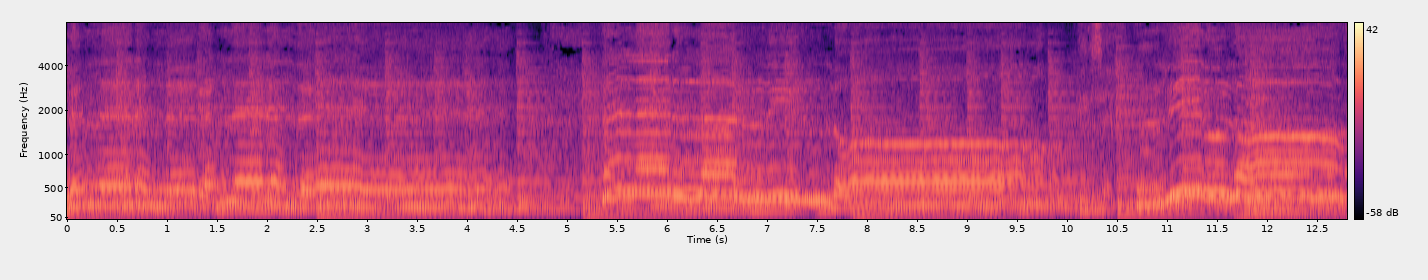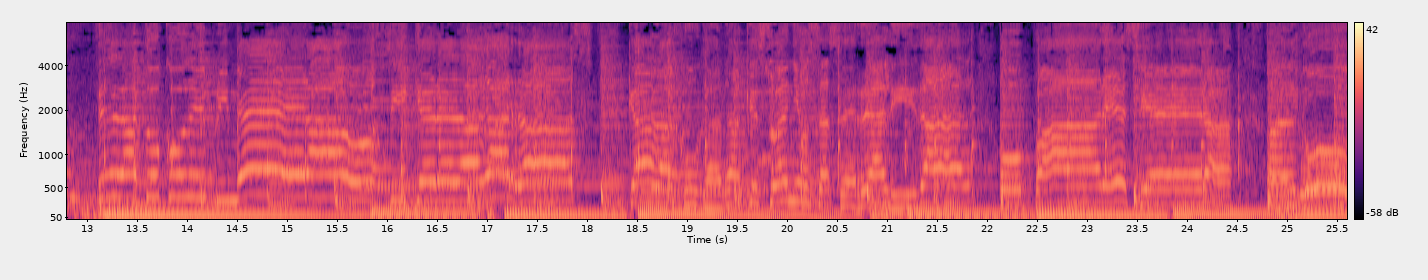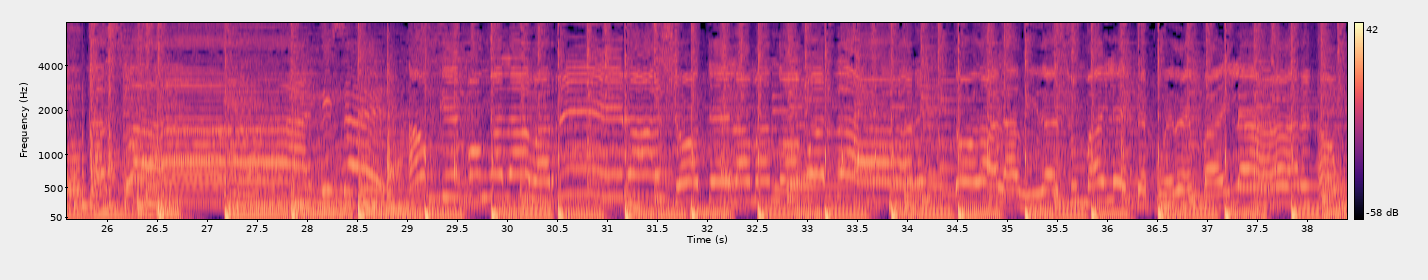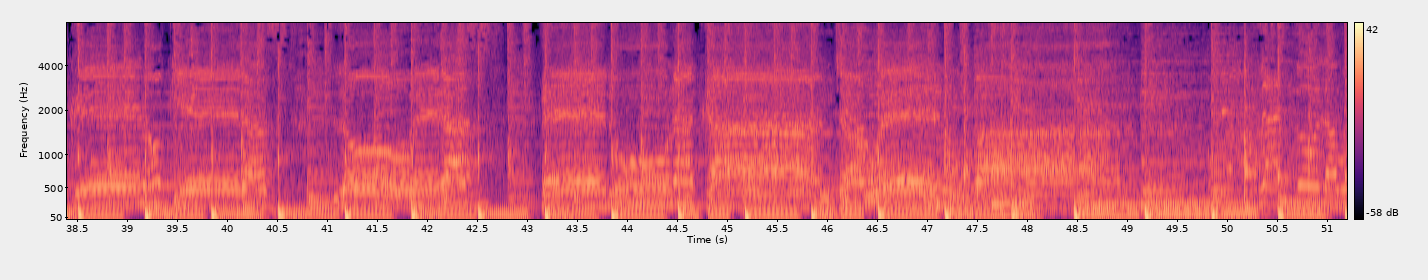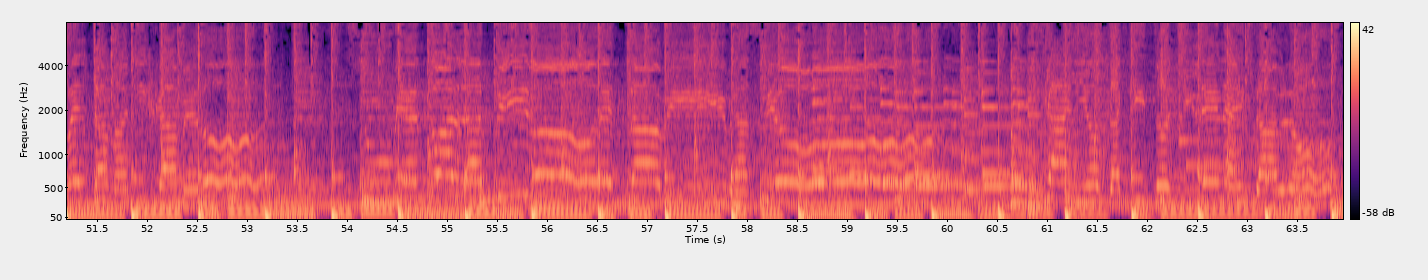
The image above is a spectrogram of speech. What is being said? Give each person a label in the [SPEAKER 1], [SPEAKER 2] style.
[SPEAKER 1] Deler la libre Dice Lir Law Te la toco de primera o si quieres la agarras. Cada jugada que sueños hace realidad o pareciera algo casual el tablón.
